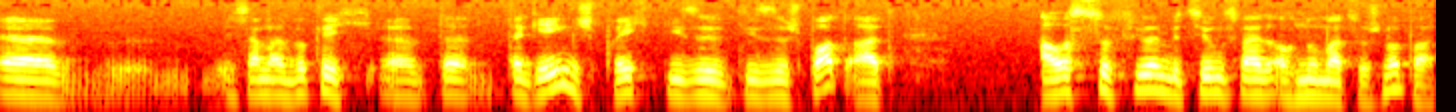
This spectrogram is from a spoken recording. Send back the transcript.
äh, ich sag mal, wirklich äh, da, dagegen spricht, diese, diese Sportart auszuführen, beziehungsweise auch nur mal zu schnuppern.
